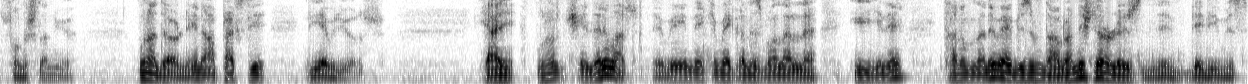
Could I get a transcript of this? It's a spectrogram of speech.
sonuçlanıyor. Buna da örneğin apraksi diyebiliyoruz. Yani bunun şeyleri var. E, beyindeki mekanizmalarla ilgili tanımları ve bizim davranış nörolojisi de- dediğimiz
